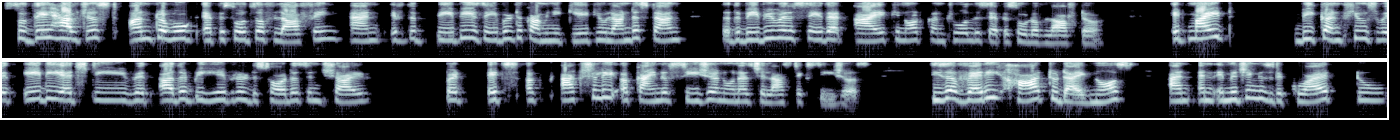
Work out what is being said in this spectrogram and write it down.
So they have just unprovoked episodes of laughing. And if the baby is able to communicate, you'll understand that the baby will say that I cannot control this episode of laughter. It might be confused with ADHD, with other behavioral disorders in child, but it's a, actually a kind of seizure known as gelastic seizures. These are very hard to diagnose, and, and imaging is required to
